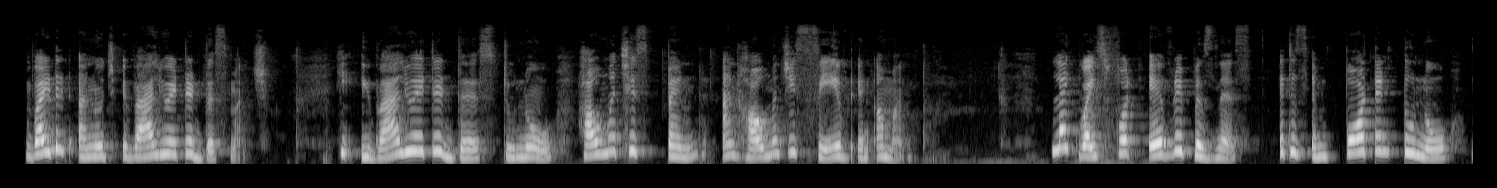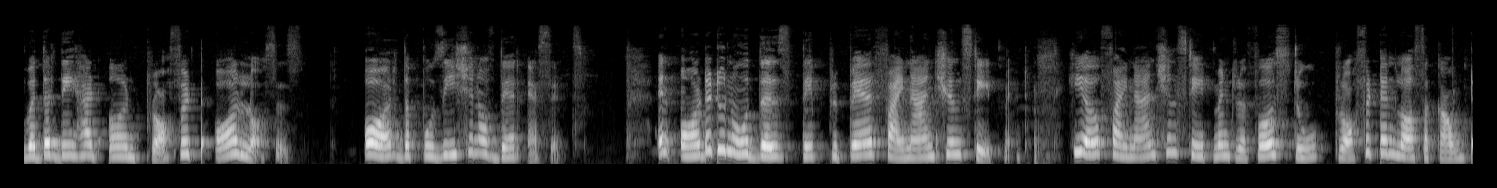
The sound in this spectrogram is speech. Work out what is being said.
Why did Anuj evaluated this much? He evaluated this to know how much he spent and how much he saved in a month. Likewise, for every business, it is important to know whether they had earned profit or losses or the position of their assets. In order to know this, they prepare financial statement. Here, financial statement refers to profit and loss account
